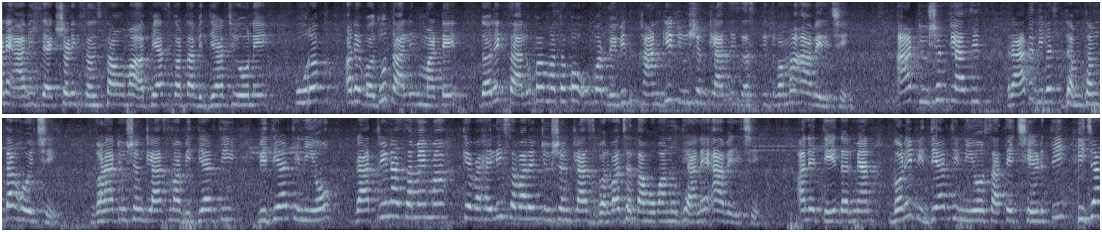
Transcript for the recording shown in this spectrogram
અને આવી શૈક્ષણિક સંસ્થાઓમાં અભ્યાસ કરતા વિદ્યાર્થીઓને પૂરક અને વધુ તાલીમ માટે દરેક તાલુકા મથકો ઉપર વિવિધ ખાનગી ટ્યુશન ક્લાસીસ અસ્તિત્વમાં આવેલ છે. આ ટ્યુશન ક્લાસીસ રાત દિવસ ધમધમતા હોય છે. ઘણા ટ્યુશન ક્લાસમાં વિદ્યાર્થી વિદ્યાર્થિનીઓ, રાત્રિના સમયમાં કે વહેલી સવારે ટ્યુશન ક્લાસ ભરવા જતા હોવાનું ધ્યાને આવેલ છે. અને તે દરમિયાન ઘણી વિદ્યાર્થિનીઓ સાથે છેડતી બીજા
